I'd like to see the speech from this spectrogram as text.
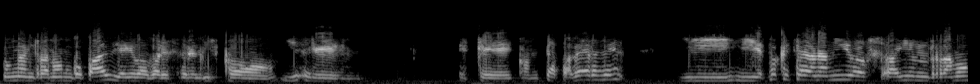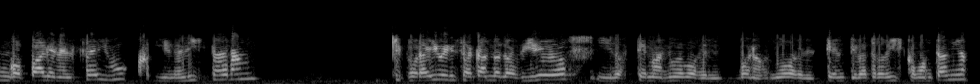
Pongan Ramón Gopal y ahí va a aparecer el disco eh, este con tapa verde. Y, y después que se hagan amigos ahí en Ramón Gopal en el Facebook y en el Instagram, que por ahí voy a ir sacando los videos y los temas nuevos del, bueno, nuevos del, del otro disco Montaña.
